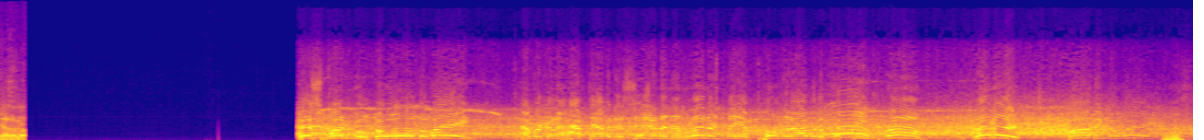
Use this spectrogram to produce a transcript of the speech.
shut him up. This one will go all the way. And we're going to have to have a decision, and then Leonard may have pulled it out with a 15th round. Leonard bombing away. Hmm.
